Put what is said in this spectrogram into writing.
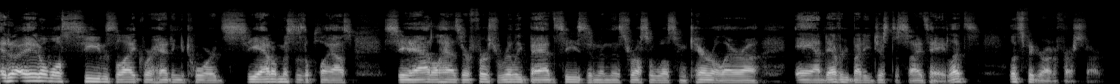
it, it almost seems like we're heading towards Seattle misses the playoffs. Seattle has their first really bad season in this Russell Wilson Carroll era, and everybody just decides, hey, let's let's figure out a fresh start.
